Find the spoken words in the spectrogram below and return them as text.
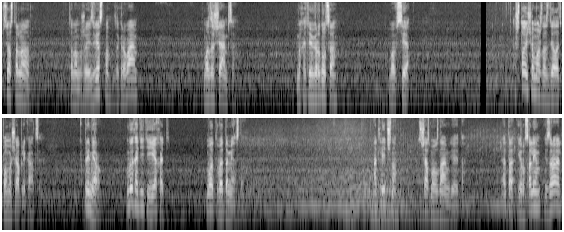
Все остальное это нам уже известно. Закрываем. Возвращаемся. Мы хотим вернуться во все. Что еще можно сделать с помощью аппликации? К примеру, вы хотите ехать вот в это место. Отлично. Сейчас мы узнаем, где это. Это Иерусалим, Израиль.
